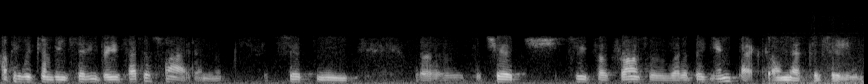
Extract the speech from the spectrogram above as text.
I think we can be very, very satisfied, and certainly uh, the church through Pope Francis had a big impact on that decision.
